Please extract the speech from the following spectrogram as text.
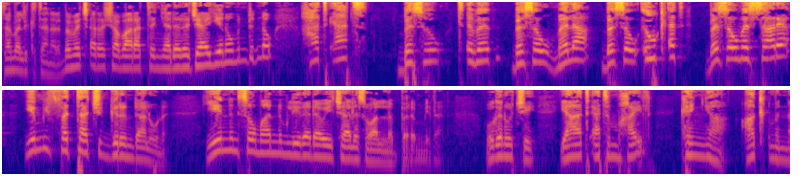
ተመልክተናል። በመጨረሻ በአራተኛ ደረጃ ያየነው ምንድን ነው? ኃጢአት በሰው ጥበብ፣ በሰው መላ፣ በሰው እውቀት፣ በሰው መሳሪያ የሚፈታ ችግር እንዳልሆነ ይህንን ሰው ማንም ሊረዳው የቻለ ሰው አልነበረም ይላል። ወገኖቼ የኃጢአትም ኃይል ከኛ አቅምና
